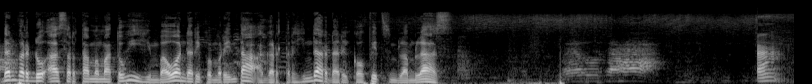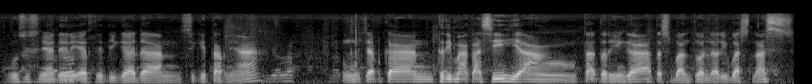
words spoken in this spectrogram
dan berdoa serta mematuhi himbauan dari pemerintah agar terhindar dari COVID-19. Khususnya dari RT 3 dan sekitarnya mengucapkan terima kasih yang tak terhingga atas bantuan dari Basnas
